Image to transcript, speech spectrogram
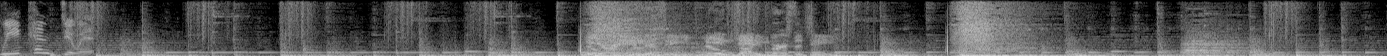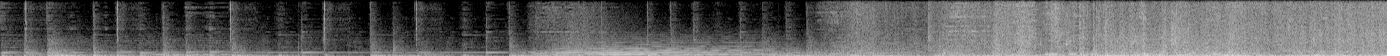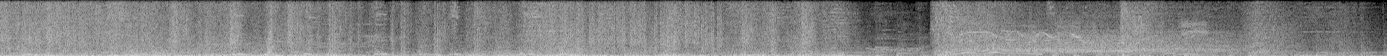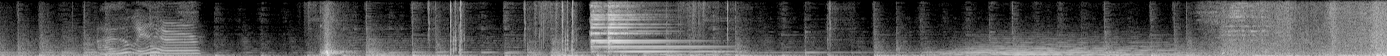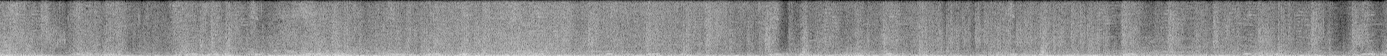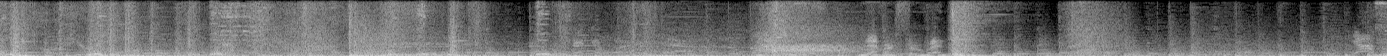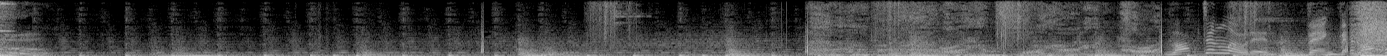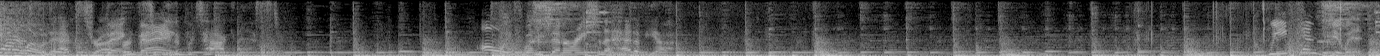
We can do it. No unity, no in game. diversity. Never surrender. Yahoo! Locked and loaded. Bang bang. Locked and loaded. extra bang bang. to be the protagonist. Always one generation ahead of ya. Do it.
